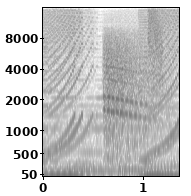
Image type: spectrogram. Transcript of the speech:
Yeah!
